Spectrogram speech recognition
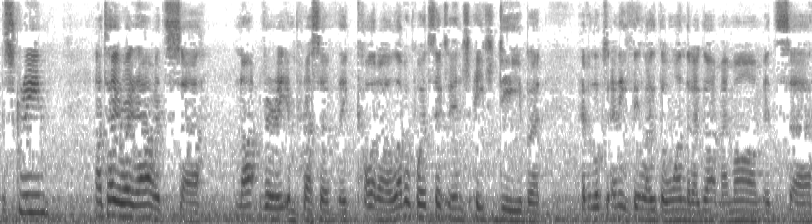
the screen, I'll tell you right now, it's uh, not very impressive. They call it a 11.6 inch HD, but if it looks anything like the one that I got my mom, it's uh,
